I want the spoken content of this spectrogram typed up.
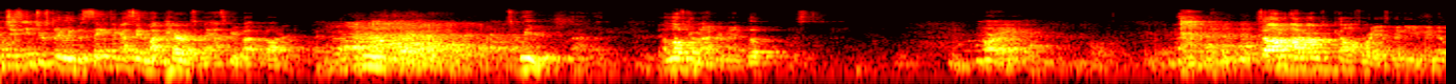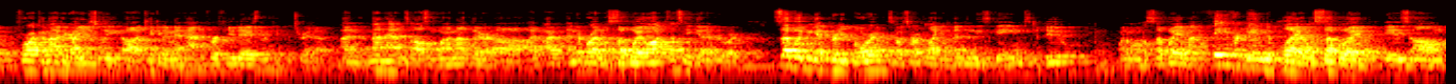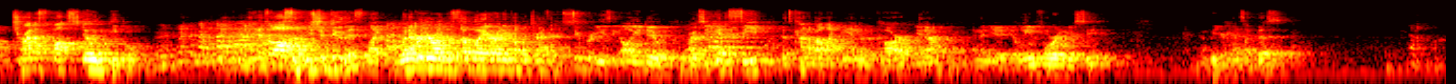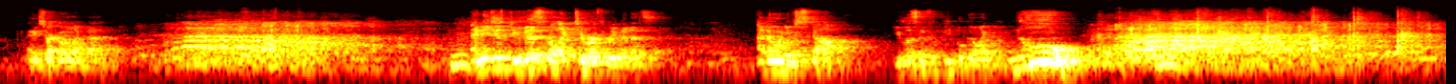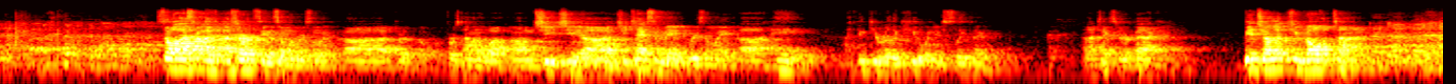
which is interestingly the same thing I say to my parents when they ask me about Goddard. it's weird. I like. I love coming out here, man. The, all right. so I'm, I'm, I'm from California, as many of you may know. Before I come out here, I usually uh, kick it in Manhattan for a few days, and then kick the train out. And Manhattan's awesome. When I'm out there, uh, I, I end up riding the subway a lot, 'cause that's how you get everywhere. Subway can get pretty boring, so I started like inventing these games to do when I'm on the subway. My favorite game to play on the subway is um, try to spot stone people. It's awesome. You should do this. Like whenever you're on the subway or any public transit, it's super easy. All you do, all right. So you get a seat that's kind of at like the end of the car, you know, and then you, you lean forward in your seat and put your hands like this, and you start going like that. And you just do this for like two or three minutes. And then when you stop, you listen for people going, no! So I, I started seeing someone recently, uh, for the first time in a while. Um, she, she, uh, she texted me recently, uh, hey, I think you're really cute when you're sleeping. And I texted her back, bitch, I look cute all the time.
